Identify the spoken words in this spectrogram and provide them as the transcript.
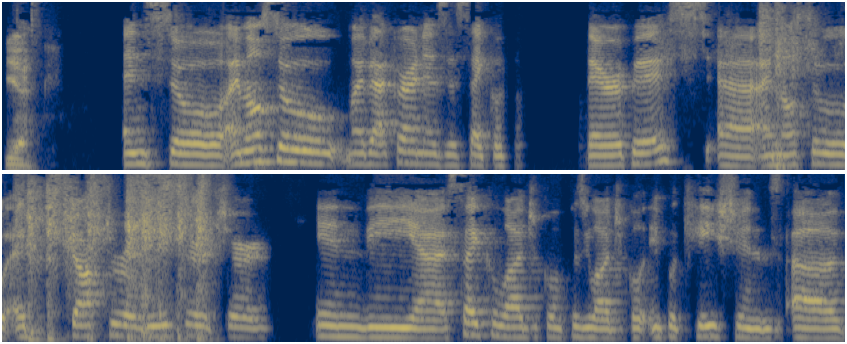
Yeah. And so I'm also, my background as a psychotherapist. Uh, I'm also a doctoral researcher in the uh, psychological and physiological implications of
